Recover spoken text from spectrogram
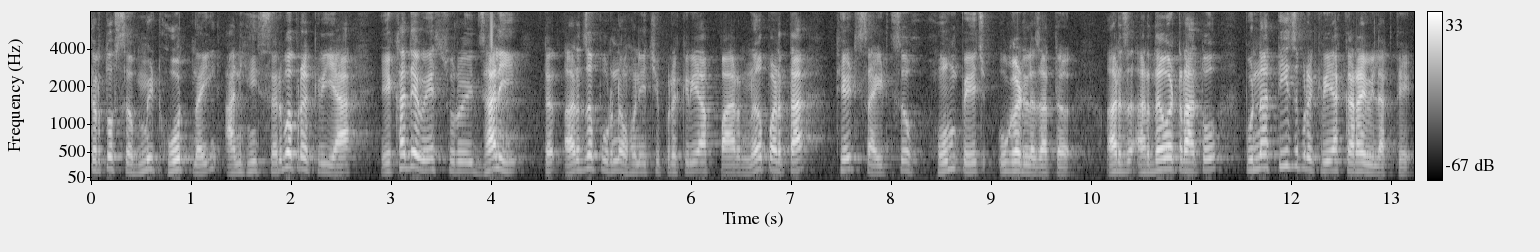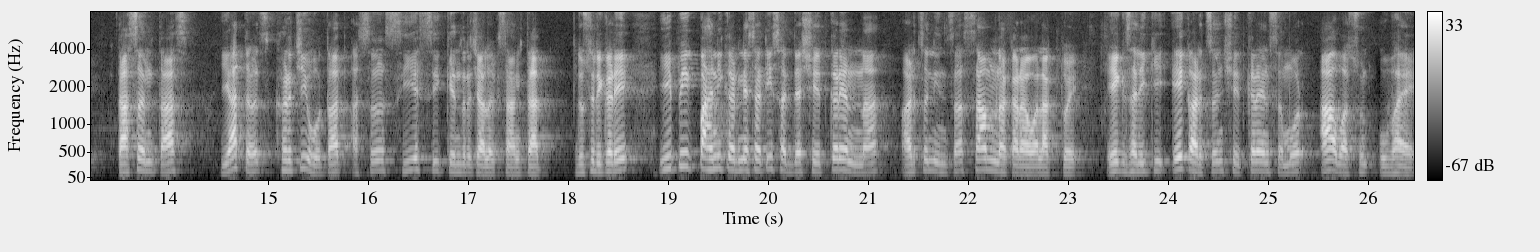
तर तो सबमिट होत नाही आणि ही सर्व प्रक्रिया एखाद्या वेळेस सुरळीत झाली तर अर्ज पूर्ण होण्याची प्रक्रिया पार न पडता थेट साईटचं होमपेज उघडलं जातं. अर्ज अर्धवट राहतो पुन्हा तीच प्रक्रिया करावी लागते. तासन तास यातच खर्ची होतात असं सी एस सी केंद्रचालक सांगतात. दुसरीकडे ई पीक पाहणी करण्यासाठी सध्या शेतकऱ्यांना अडचणींचा सामना करावा लागतोय. एक झाली की एक अडचण शेतकऱ्यांसमोर आ वासून उभा आहे.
